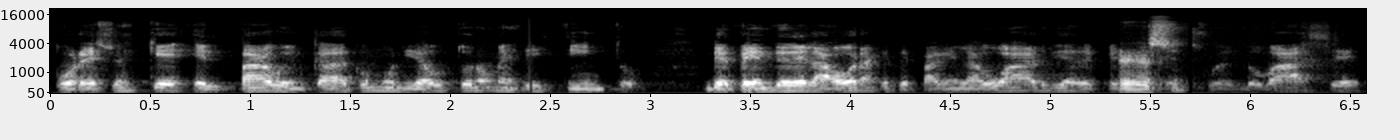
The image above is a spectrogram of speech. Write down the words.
Por eso es que el pago en cada comunidad autónoma es distinto. Depende de la hora que te paguen la guardia, depende del sueldo base,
